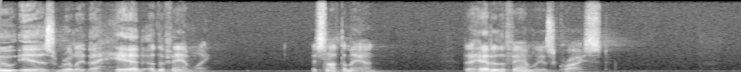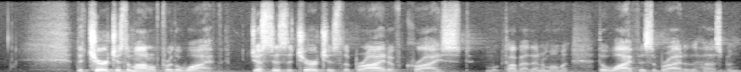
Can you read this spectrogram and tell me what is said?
who is really the head of the family. It's not the man, the head of the family is Christ. The church is the model for the wife. Just as the church is the bride of Christ, we'll talk about that in a moment, the wife is the bride of the husband.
